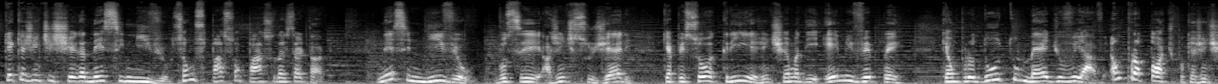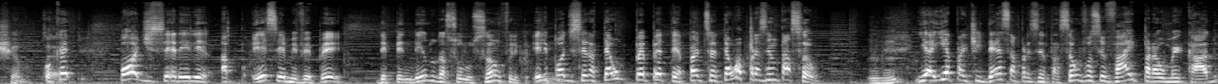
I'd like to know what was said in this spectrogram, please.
O que, é que a gente chega nesse nível? São os passo a passo da startup. Nesse nível, você, a gente sugere que a pessoa crie, a gente chama de MVP, que é um produto médio viável. É um protótipo que a gente chama, certo. ok? Pode ser ele, esse MVP, dependendo da solução, Felipe, ele uhum. pode ser até um PPT, pode ser até uma apresentação. Uhum. E aí, a partir dessa apresentação, você vai para o mercado,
